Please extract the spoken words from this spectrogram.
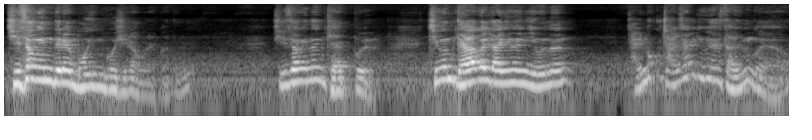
지성인들의 모인 곳이라고 그랬거든요. 지성인은 개뿔. 지금 대학을 다니는 이유는 잘 먹고 잘 살기 위해서 다니는 거예요.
